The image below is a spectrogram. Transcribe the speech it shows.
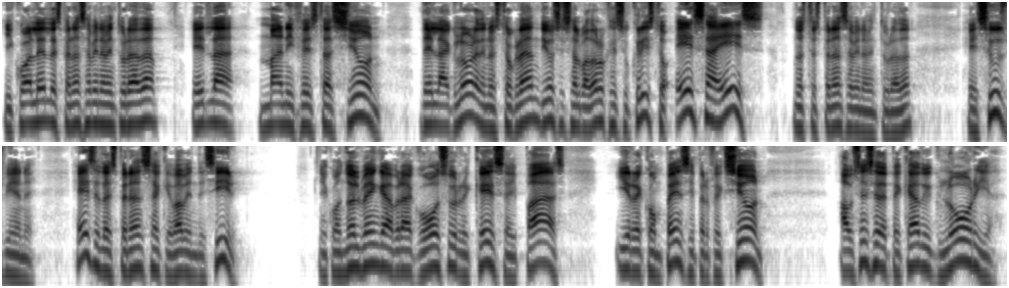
¿Y cuál es la esperanza bienaventurada? Es la manifestación de la gloria de nuestro gran Dios y Salvador Jesucristo. Esa es nuestra esperanza bienaventurada. Jesús viene. Esa es la esperanza que va a bendecir. Y cuando Él venga habrá gozo y riqueza y paz y recompensa y perfección, ausencia de pecado y gloria.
